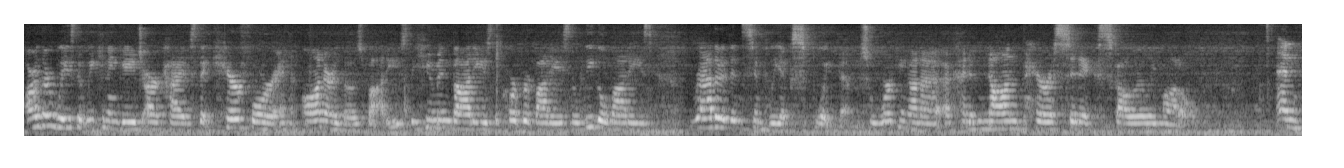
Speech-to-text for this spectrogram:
are there ways that we can engage archives that care for and honor those bodies, the human bodies, the corporate bodies, the legal bodies, rather than simply exploit them? So working on a, a kind of non-parasitic scholarly model. And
